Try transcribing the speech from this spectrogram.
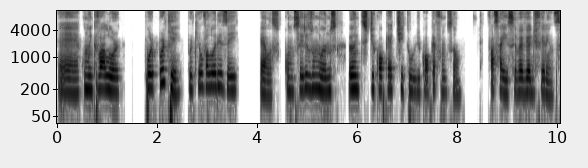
é, com muito valor. Por, por quê? Porque eu valorizei elas como seres humanos antes de qualquer título, de qualquer função. Faça isso, você vai ver a diferença.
